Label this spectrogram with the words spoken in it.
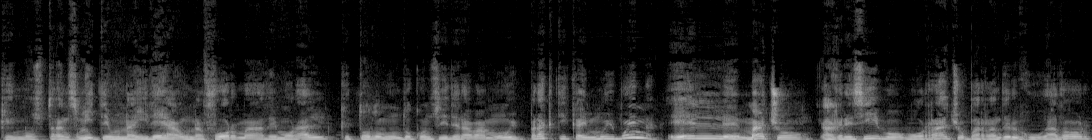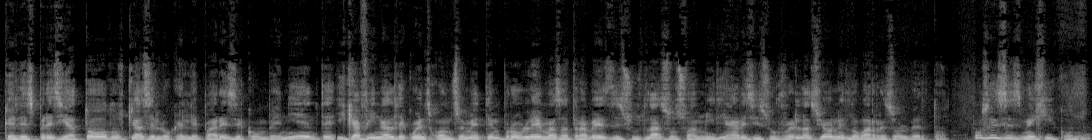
que nos transmite una idea, una forma de moral que todo mundo consideraba muy práctica y muy buena. El eh, macho, agresivo, borracho, parrandero y jugador, que desprecia a todos, que hace lo que le parece conveniente y que a final de cuentas cuando se mete en problemas a través de sus lazos familiares y sus relaciones lo va a resolver todo. Pues ese es México, ¿no?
